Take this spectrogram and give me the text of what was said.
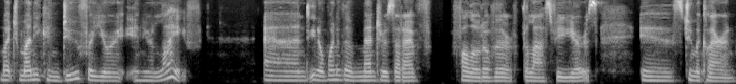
much money can do for you in your life. And, you know, one of the mentors that I've followed over the last few years is Stu McLaren.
